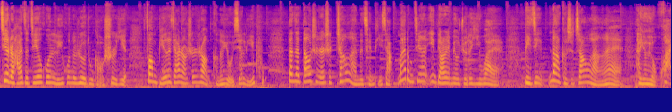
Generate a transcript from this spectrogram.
借着孩子结婚离婚的热度搞事业，放别的家长身上可能有些离谱，但在当事人是张兰的前提下，Madam 竟然一点儿也没有觉得意外哎，毕竟那可是张兰哎，她拥有化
